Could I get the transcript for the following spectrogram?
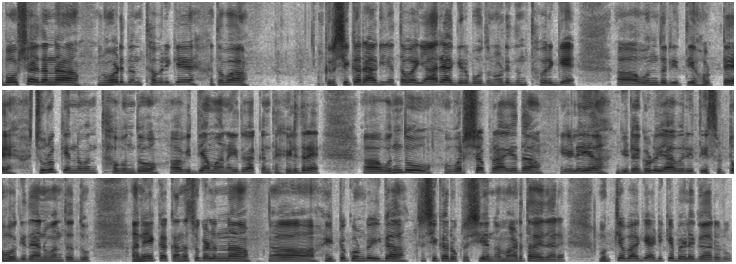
ಬಹುಶಃ ಇದನ್ನು ನೋಡಿದಂಥವರಿಗೆ ಅಥವಾ ಕೃಷಿಕರಾಗಲಿ ಅಥವಾ ಯಾರೇ ಆಗಿರ್ಬೋದು ನೋಡಿದಂಥವರಿಗೆ ಒಂದು ರೀತಿ ಹೊಟ್ಟೆ ಚುರುಕು ಎನ್ನುವಂಥ ಒಂದು ವಿದ್ಯಮಾನ ಇದು. ಯಾಕಂತ ಹೇಳಿದರೆ ಒಂದು ವರ್ಷ ಪ್ರಾಯದ ಎಳೆಯ ಗಿಡಗಳು ಯಾವ ರೀತಿ ಸುಟ್ಟು ಹೋಗಿದೆ ಅನ್ನುವಂಥದ್ದು, ಅನೇಕ ಕನಸುಗಳನ್ನು ಇಟ್ಟುಕೊಂಡು ಈಗ ಕೃಷಿಕರು ಕೃಷಿಯನ್ನು ಮಾಡ್ತಾ ಇದ್ದಾರೆ. ಮುಖ್ಯವಾಗಿ ಅಡಿಕೆ ಬೆಳೆಗಾರರು.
